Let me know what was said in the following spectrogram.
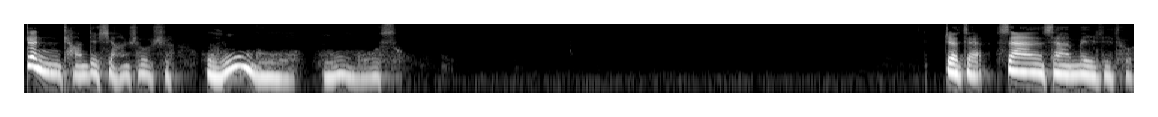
正常的享受是无我。无我所，这在三三昧里头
